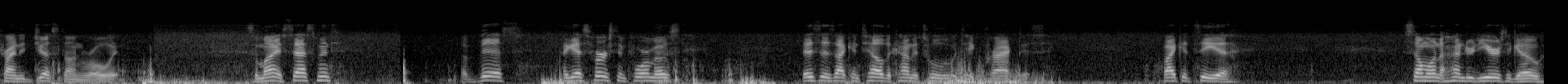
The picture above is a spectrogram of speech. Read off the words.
trying to just unroll it. So my assessment of this, I guess first and foremost, This is, I can tell, the kind of tool that would take practice. If I could see a someone a hundred years ago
